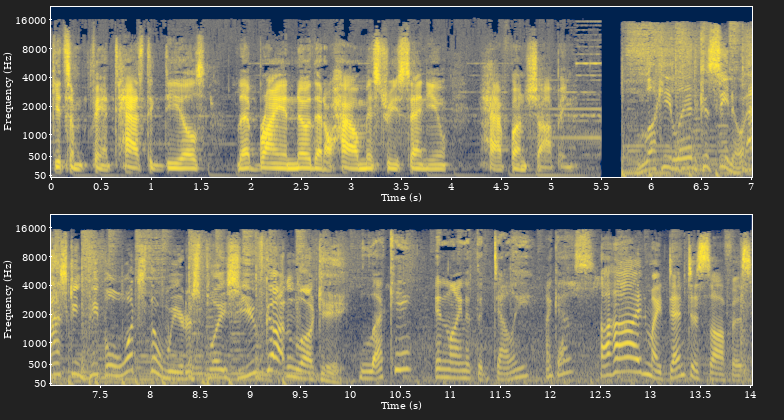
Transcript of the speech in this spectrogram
get some fantastic deals, let Brian know that Ohio Mystery sent you. Have fun shopping. Lucky Land Casino asking people what's the weirdest place you've gotten lucky? Lucky? In line at the deli, I guess? Aha, in my dentist's office.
